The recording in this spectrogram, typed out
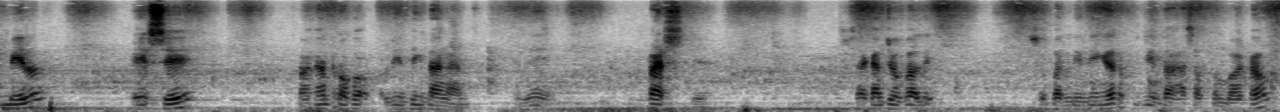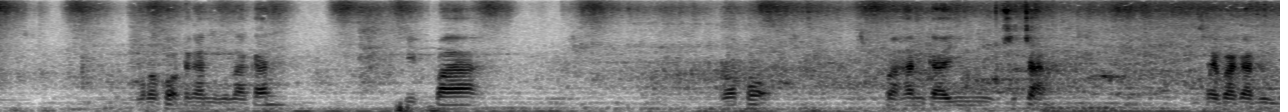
mil EC bahkan rokok linting tangan. Ini press ya. saya akan coba li sobat lintinger pecinta asap tembakau. Merokok dengan menggunakan pipa rokok bahan kayu secang saya bakar dulu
